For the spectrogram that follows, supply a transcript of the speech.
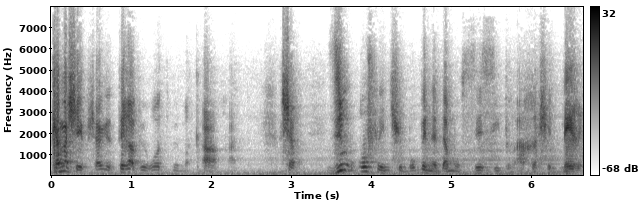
כמה שאפשר יותר עבירות במכה אחת. עכשיו, זהו אופן שבו בן אדם עושה סדרה אחרא של מרד.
